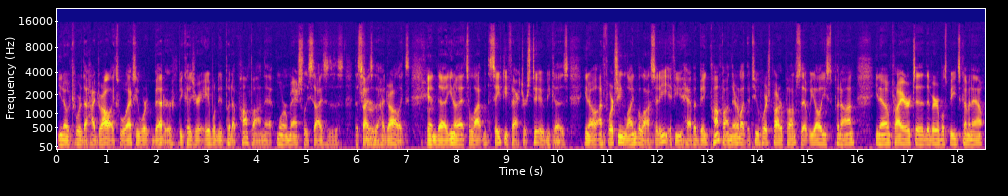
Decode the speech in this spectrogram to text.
you know, to where the hydraulics will actually work better because you're able to put a pump on that more matchly sizes the, the size sure. of the hydraulics. Sure. And, uh, you know, that's a lot with the safety factors too because, you know, unfortunately, line velocity, if you have a big pump on there, like the two horsepower pumps that we all used to put on, you know, prior to the variable speeds coming out,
